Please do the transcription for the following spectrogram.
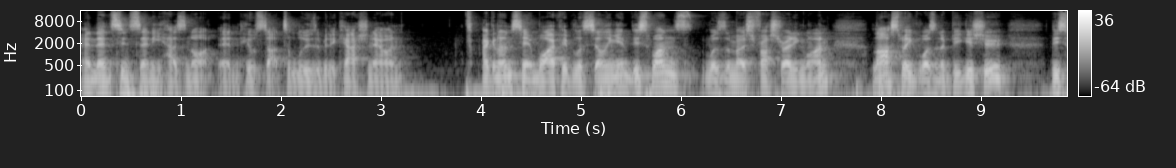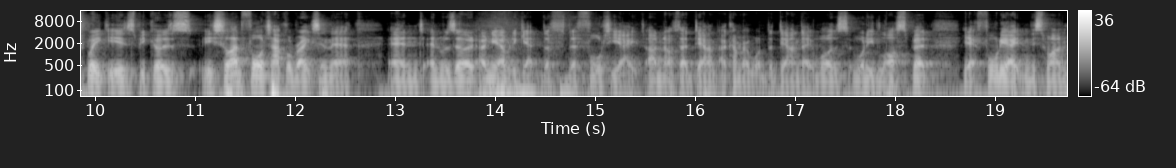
And then since then, he has not, and he'll start to lose a bit of cash now. And I can understand why people are selling him. This one was the most frustrating one. Last week wasn't a big issue. This week is because he still had four tackle breaks in there and and was only able to get the, the 48. I don't know if that down, I can't remember what the down date was, what he lost, but yeah, 48 in this one.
